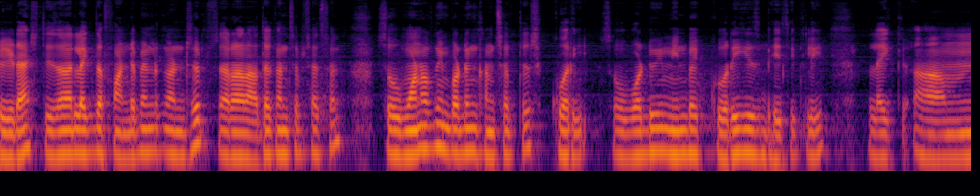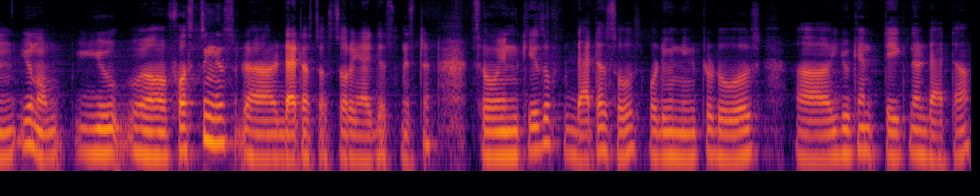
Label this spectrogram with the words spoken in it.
redash these are like the fundamental concepts. There are other concepts as well. So one of the important concepts is query. So what do we mean by query is basically like um, you know you uh, first thing is uh, data source. Sorry i just missed it. So in case of data source what you need to do is uh, you can take the data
